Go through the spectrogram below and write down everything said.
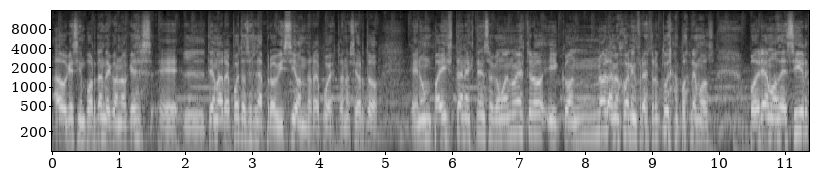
Algo que es importante con lo que es eh, el tema de repuestos es la provisión de repuestos, ¿no es cierto? En un país tan extenso como el nuestro y con no la mejor infraestructura, podremos, podríamos decir,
